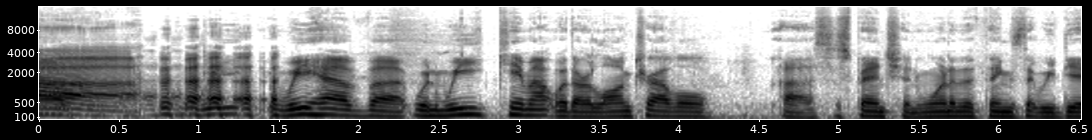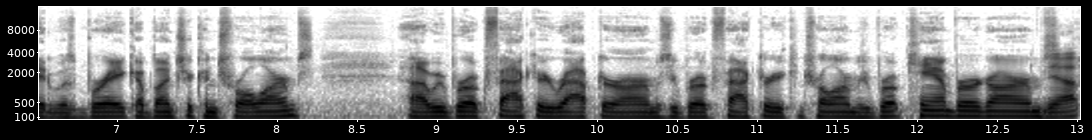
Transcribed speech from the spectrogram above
yeah. we, we have uh, when we came out with our long travel uh, suspension. One of the things that we did was break a bunch of control arms Uh, we broke factory Raptor arms. We broke factory control arms. We broke Camburg arms. Yep.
